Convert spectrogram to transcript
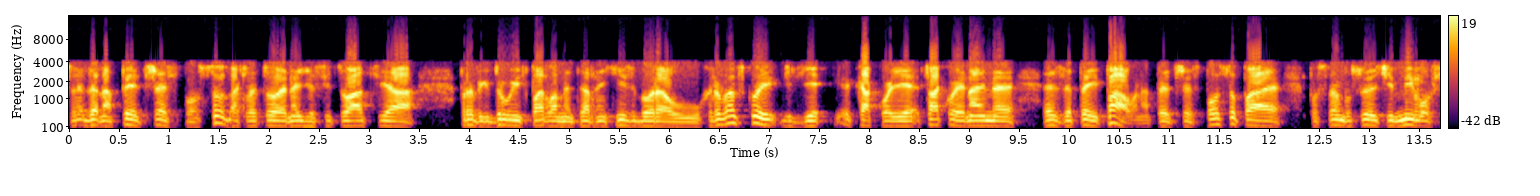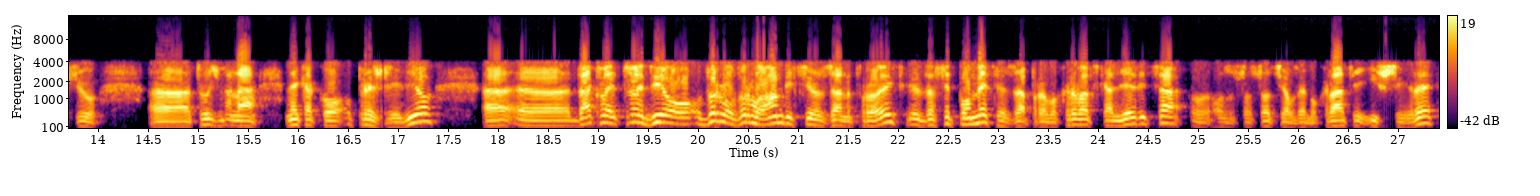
svede na 5-6%, dakle to je negdje situacija prvih drugih parlamentarnih izbora u Hrvatskoj, gdje, kako je, tako je naime SDP i pao na 5-6%, pa je po svemu sudeći milošću uh, Tuđmana nekako preživio. Dakle, to je bio vrlo, vrlo ambiciozan projekt da se pomete zapravo hrvatska ljevica, odnosno socijaldemokrati i šire,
